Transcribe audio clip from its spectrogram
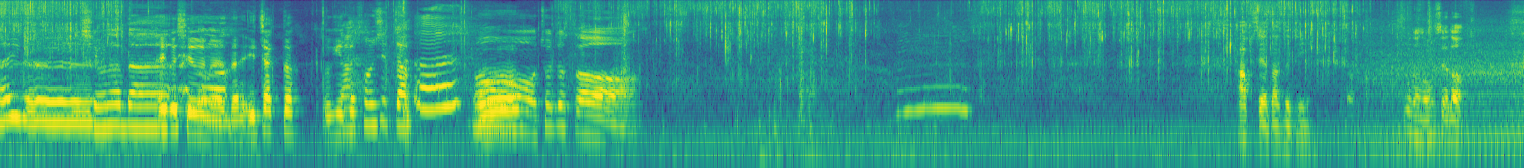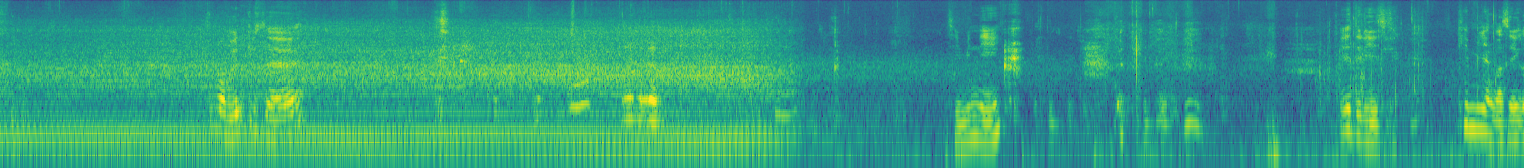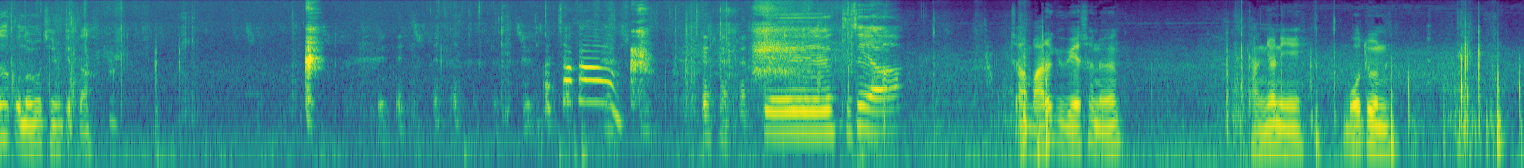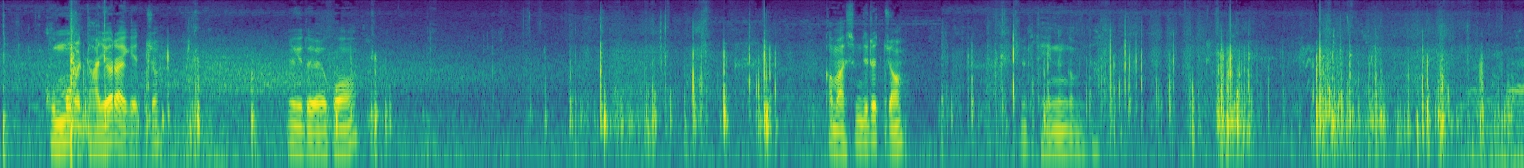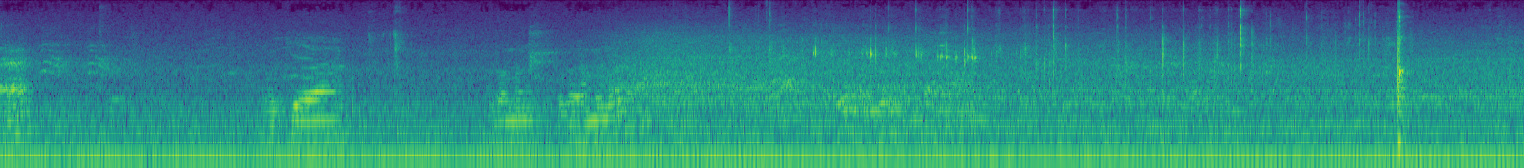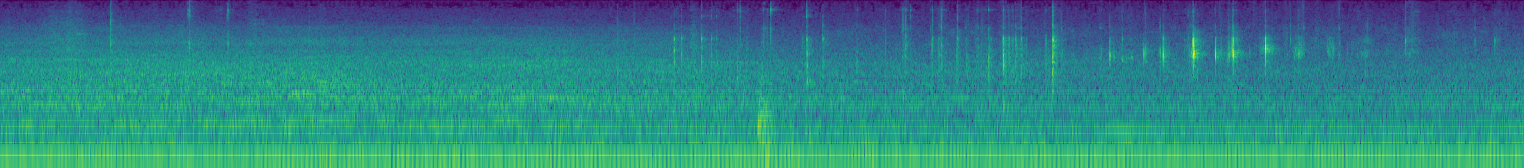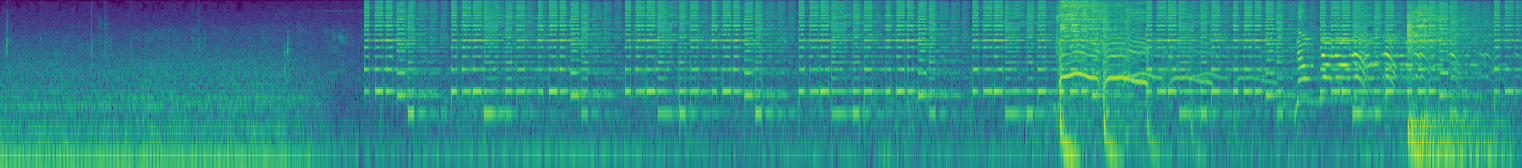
아이고 시원하다. 아이고 시원하다 이 짝도 여기도 야손 씻자. 어, 젖었어. 앞 세다 그지? 수가 너무 세다. 수가 왜 이렇게 세? 재밌니? 애들이 캠핑장 가서 이거 갖고 놀면 재밌겠다. 끝 주세요. 자 마르기 위해서는 당연히 모든 구멍을 다 열어야겠죠. 여기도 열고. 아까 말씀드렸죠. 이렇게 돼 있는 겁니다.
